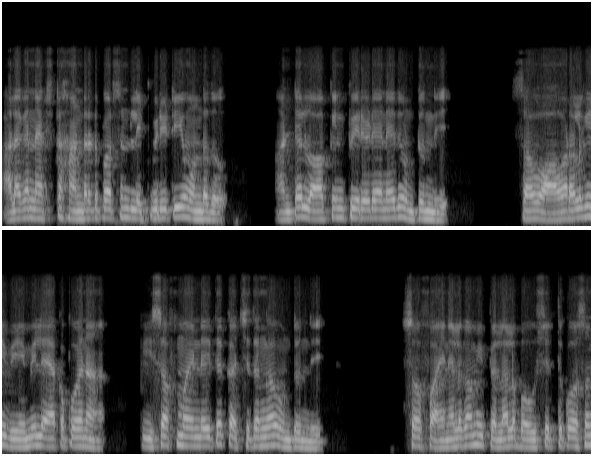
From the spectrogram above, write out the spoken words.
అలాగే నెక్స్ట్ హండ్రెడ్ పర్సెంట్ లిక్విడిటీ ఉండదు అంటే లాక్ ఇన్ పీరియడ్ అనేది ఉంటుంది. సో ఓవరాల్గా ఇవేమీ లేకపోయినా పీస్ ఆఫ్ మైండ్ అయితే ఖచ్చితంగా ఉంటుంది. సో ఫైనల్గా మీ పిల్లల భవిష్యత్తు కోసం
